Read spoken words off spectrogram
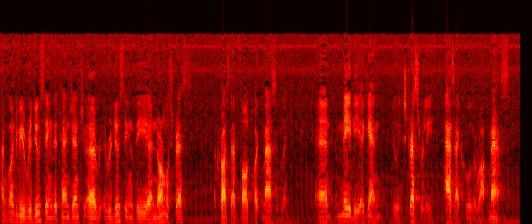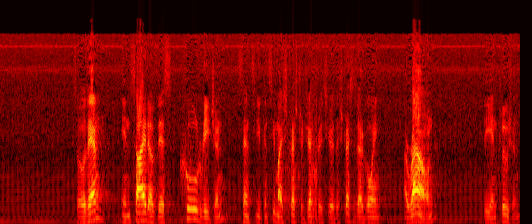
I'm going to be reducing the tangential, uh, reducing the uh, normal stress across that fault quite massively, and maybe again doing stress relief as I cool the rock mass. So then, inside of this cooled region, since you can see my stress trajectories here, the stresses are going around the inclusion.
